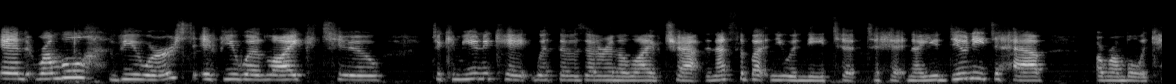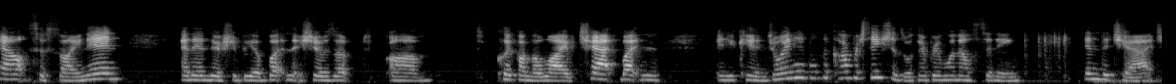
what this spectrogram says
And Rumble viewers, if you would like to to communicate with those that are in the live chat, then that's the button you would need to, to hit. Now you do need to have a Rumble account, so sign in, and then there should be a button that shows up. Um, click on the live chat button, and you can join in on the conversations with everyone else sitting in the chat.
